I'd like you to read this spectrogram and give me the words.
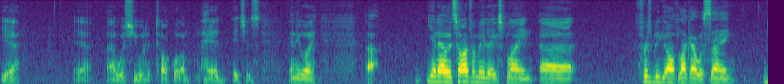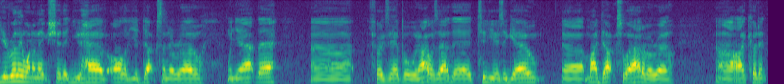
Yeah, yeah. I wish you wouldn't talk while I'm head itches. Anyway, uh, you know it's hard for me to explain. Uh, frisbee golf, like I was saying, you really want to make sure that you have all of your ducks in a row when you're out there. Uh, for example, when I was out there two years ago, uh, my ducks were out of a row. Uh, I couldn't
